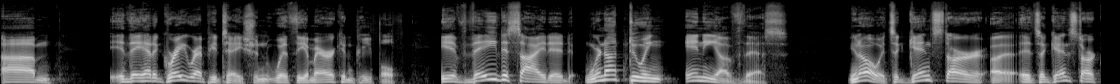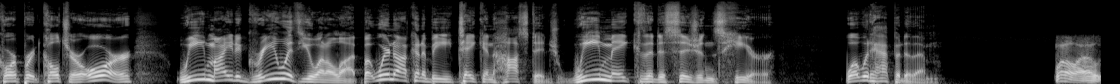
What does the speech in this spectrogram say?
Um, they had a great reputation with the American people. If they decided we're not doing any of this, you know, it's against our uh, it's against our corporate culture, or we might agree with you on a lot, but we're not going to be taken hostage. We make the decisions here. What would happen to them? Well,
